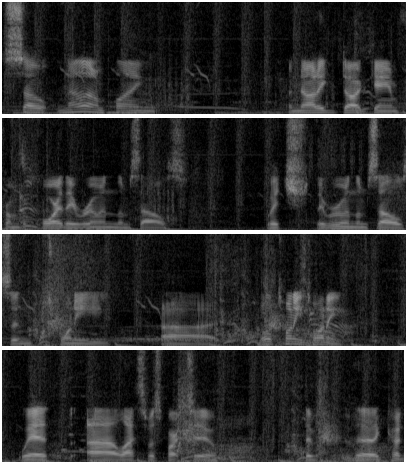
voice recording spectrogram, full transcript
So, now that I'm playing a Naughty Dog game from before they ruined themselves, which they ruined themselves in 20, uh, well, 2020 with uh, Last of Us Part 2. The, the,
